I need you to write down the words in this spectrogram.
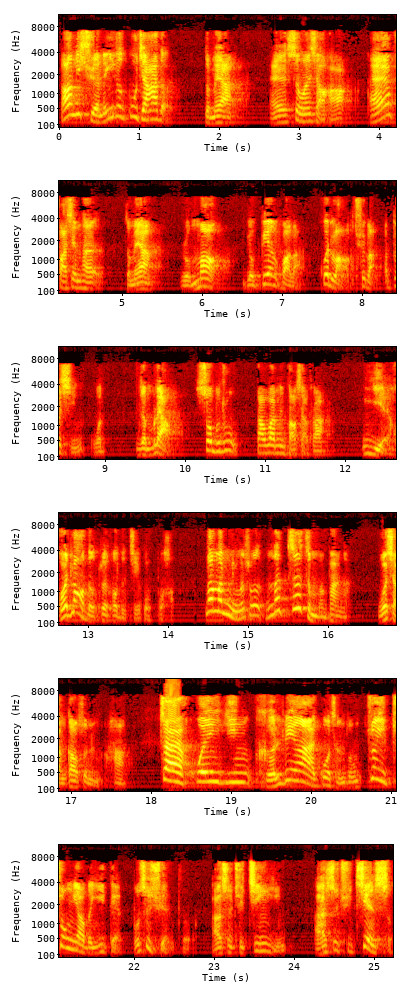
然后你选了一个顾家的，怎么样？哎，生完小孩，哎，发现他怎么样？容貌有变化了，会老去了，不行，我忍不了，受不住，到外面找小三，也会闹到最后的结果不好。那么你们说，那这怎么办啊？我想告诉你们哈。在婚姻和恋爱过程中，最重要的一点不是选择，而是去经营，而是去建设。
